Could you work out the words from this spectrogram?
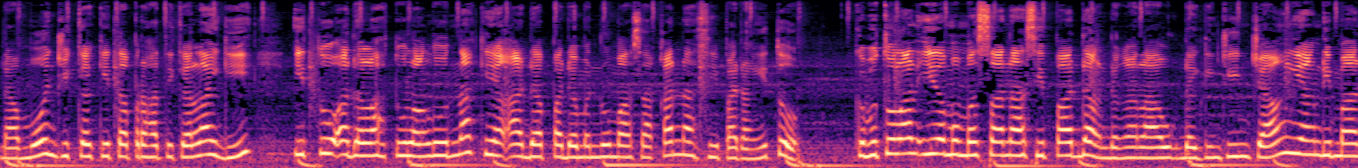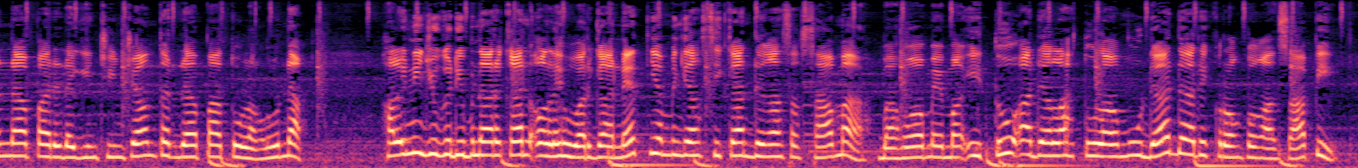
namun jika kita perhatikan lagi, itu adalah tulang lunak yang ada pada menu masakan nasi padang itu. Kebetulan ia memesan nasi padang dengan lauk daging cincang yang di mana pada daging cincang terdapat tulang lunak. Hal ini juga dibenarkan oleh warganet yang menyaksikan dengan seksama bahwa memang itu adalah tulang muda dari kerongkongan sapi.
